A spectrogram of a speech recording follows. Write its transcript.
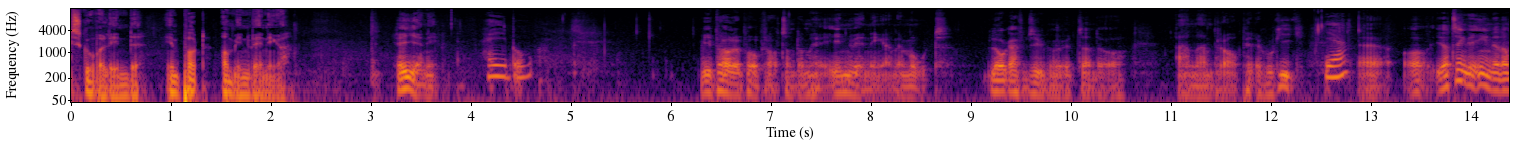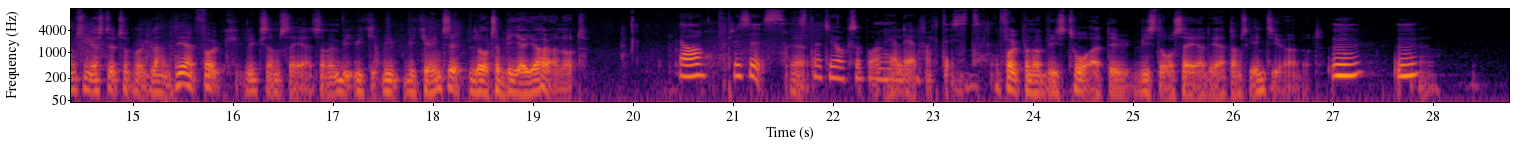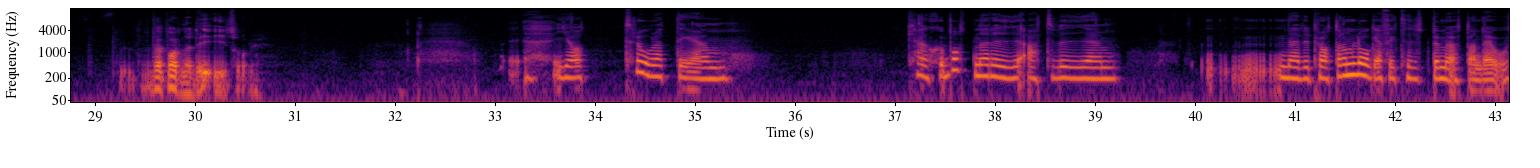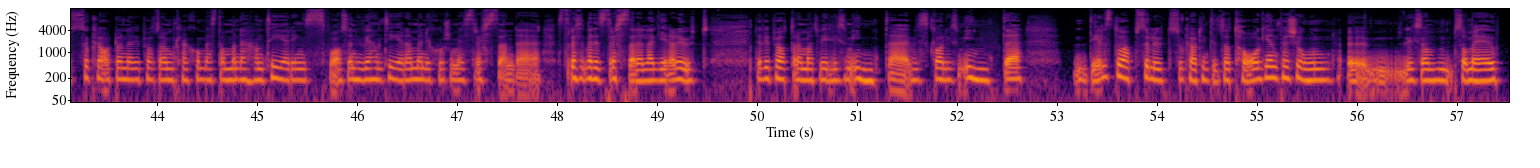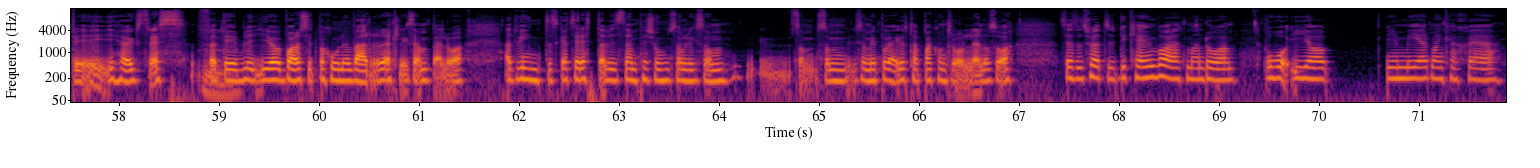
Lillskovalinde, en podd om invändningar. Hej Jenny! Hej Bo! Vi håller på att prata om de här invändningarna mot lågaffektivt och annan bra pedagogik. Ja. Eh, och jag tänkte en av dem som jag stöter på ibland det är att folk liksom säger att vi, vi, vi, vi kan ju inte låta bli att göra något. Ja, precis. Ja. Det stöter jag också på en hel del faktiskt. Folk på något vis tror att det vi står och säger det är att de ska inte göra något. Mm. Mm. Vad bottnar det i tror du? Jag tror att det mm, kanske bottnar i att vi mm, när vi pratar om lågaffektivt bemötande och såklart och när vi pratar om kanske mest om den här hanteringsfasen, hur vi hanterar människor som är stressande, stress, väldigt stressade eller agerar ut. Där vi pratar om att vi liksom inte, vi ska liksom inte Dels då absolut såklart inte ta tag i en person eh, liksom, som är uppe i hög stress. För att det blir, gör bara situationen värre till exempel. Och att vi inte ska tillrättavisa en person som, liksom, som, som, som är på väg att tappa kontrollen och så. Så jag tror att det kan ju vara att man då, och jag, ju mer man kanske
